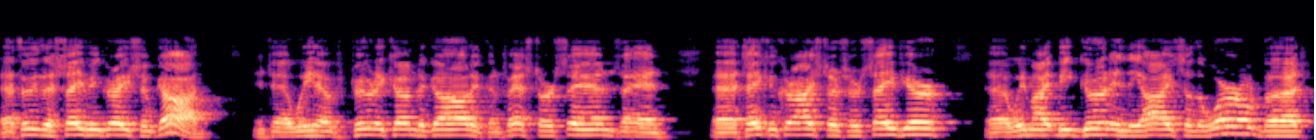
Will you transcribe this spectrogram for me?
uh, through the saving grace of God. Until we have truly come to God and confessed our sins and uh, taken Christ as our Savior, uh, we might be good in the eyes of the world, but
